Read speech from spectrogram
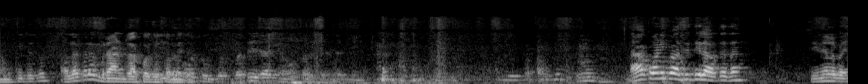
મૂકી દેતો અલગ અલગ બ્રાન્ડ રાખો છો તમે. આ કોની પાસેથી લાવતા હતા? સિનલભાઈ.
